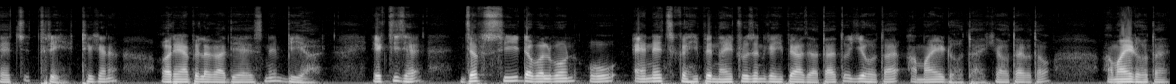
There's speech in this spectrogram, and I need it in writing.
H three ठीक है ना? और यहाँ पे लगा दिया है इसने बी आर एक चीज़ है जब C double one O N H कहीं पे नाइट्रोजन कहीं पे आ जाता है तो ये होता है अमाइड होता है। क्या होता है बताओ? अमाइड होता है।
